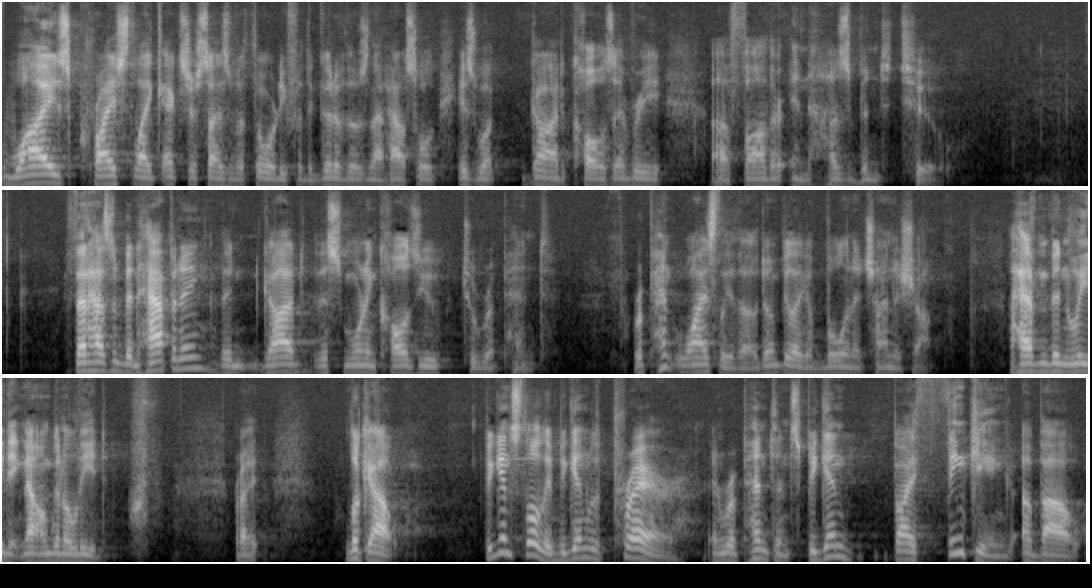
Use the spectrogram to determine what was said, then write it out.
wise, Christ like exercise of authority for the good of those in that household is what God calls every uh, father and husband to. If that hasn't been happening, then God this morning calls you to repent. Repent wisely, though. Don't be like a bull in a china shop. I haven't been leading. Now I'm going to lead. Right? Look out. Begin slowly. Begin with prayer and repentance. Begin by thinking about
